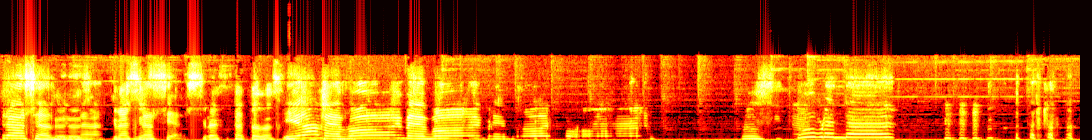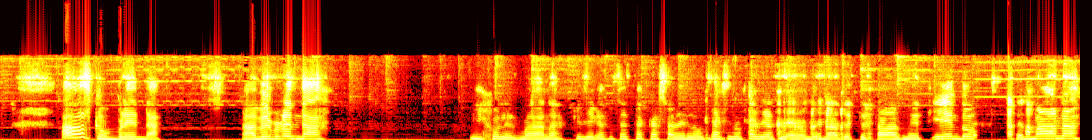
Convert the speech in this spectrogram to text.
Gracias, Pero Nina. sí, gracias. Gracias. Gracias a todos. Y ya me voy, me voy, me voy. por- Pues tú, Brenda. Vamos con Brenda. A ver, Brenda. Híjoles, mana, que llegaste a esta casa de locas y no sabías ni a dónde madre te estabas metiendo. Hermana,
